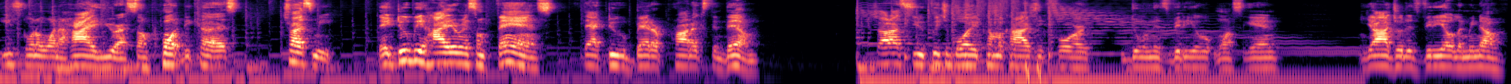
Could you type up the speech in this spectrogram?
he's gonna want to hire you at some point because trust me, they do be hiring some fans that do better products than them. Shout out to you, Future Boy Kamikaze, for doing this video once again. Y'all enjoy this video, let me know.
